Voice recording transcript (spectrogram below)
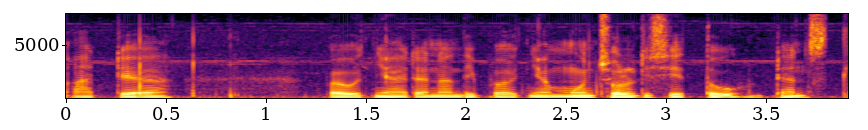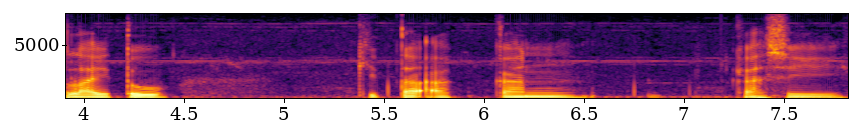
ada bautnya ada nanti bautnya muncul di situ. Dan setelah itu kita akan kasih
